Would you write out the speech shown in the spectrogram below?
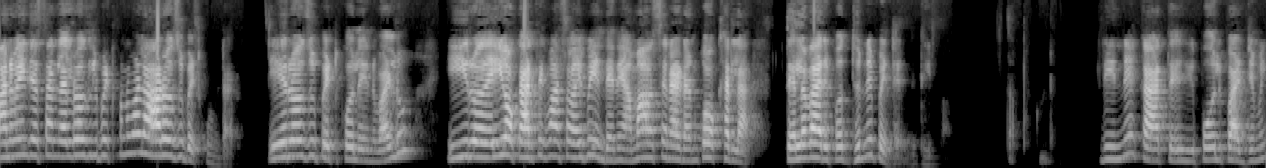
మనం ఏం చేస్తాం? నెల రోజులు పెట్టుకున్న వాళ్ళు ఆ రోజు పెట్టుకుంటారు. ఏ రోజు పెట్టుకోలేని వాళ్ళు ఈ రోజు అయ్యో కార్తీక మాసం అయిపోయిందని అమావాస్య నాడు అనుకోకర్లా తెల్లవారి పొద్దున్నే పెట్టండి దీపం. తప్పకుండా. దీన్నే కార్తీక పోలిపాడ్యమి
